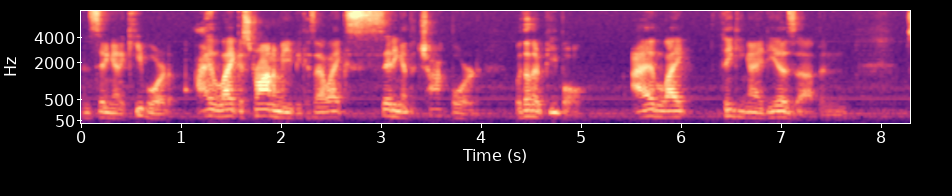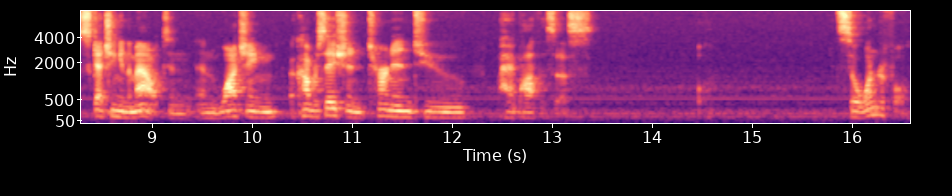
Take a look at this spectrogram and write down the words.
and sitting at a keyboard. I like astronomy because I like sitting at the chalkboard with other people. I like thinking ideas up and sketching them out and, and watching a conversation turn into a hypothesis. It's so wonderful.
